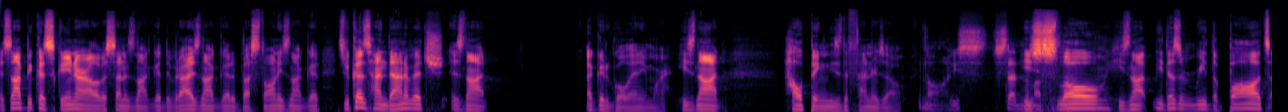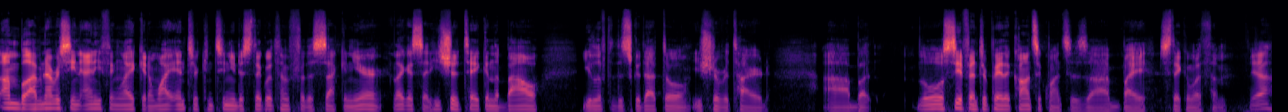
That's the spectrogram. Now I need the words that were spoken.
It's not because Skriniar all of a sudden is not good. De Vrij is not good. Bastoni's not good. It's because Handanovic is not a good goal anymore. He's not helping these defenders out. No, he's He's slow. He's not. He doesn't read the ball. It's unbel- I've never seen anything like it. And why Inter continue to stick with him for the second year? Like I said, he should have taken the bow. You lifted the Scudetto. You should have retired. Uh, but we'll see if Inter pay the consequences uh, by sticking with him. Yeah,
